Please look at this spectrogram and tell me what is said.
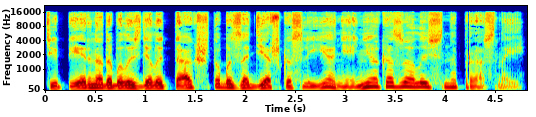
Теперь надо было сделать так, чтобы задержка слияния не оказалась напрасной.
